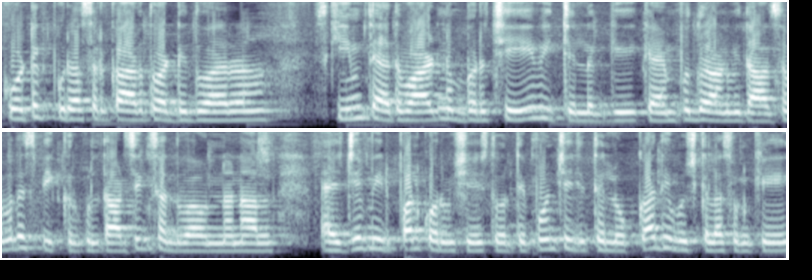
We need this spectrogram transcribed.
ਕੋਟਕਪੂਰਾ ਸਰਕਾਰ ਤੁਹਾਡੇ ਦੁਆਰਾ ਸਕੀਮ ਤਹਿਤ ਵਾਰਡ ਨੰਬਰ 6 ਵਿੱਚ ਲੱਗੇ ਕੈਂਪ ਦੌਰਾਨ ਵਿਧਾਨ ਸਭਾ ਦੇ ਸਪੀਕਰ ਕੁਲਤਾਰ ਸਿੰਘ ਸੰਧਵਾ, ਉਹਨਾਂ ਨਾਲ ਐਸਡੀ ਮੀਰਪਾਲ ਕੌਰ ਵਿਸ਼ੇਸ਼ ਤੌਰ ਤੇ ਪਹੁੰਚੇ, ਜਿੱਥੇ ਲੋਕਾਂ ਦੀ ਮੁਸ਼ਕਲਾਂ ਸੁਣ ਕੇ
